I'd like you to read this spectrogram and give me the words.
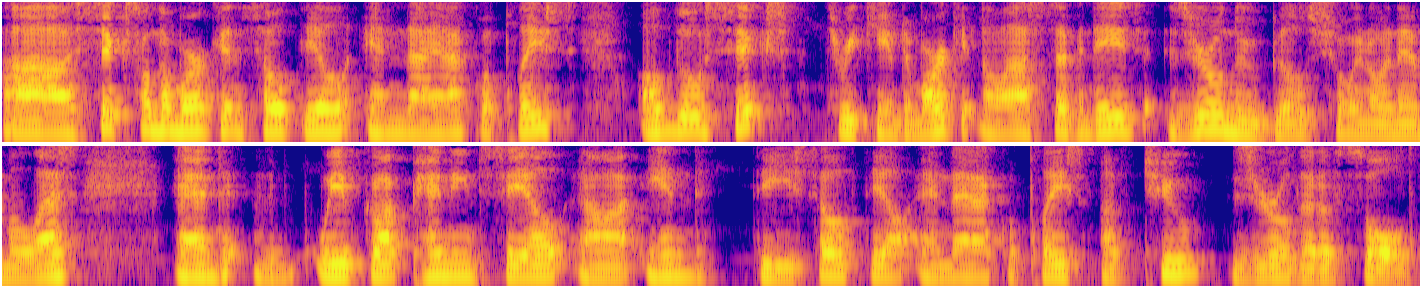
Uh, six on the market in Southdale and Niakwa Place. Of those six, three came to market in the last seven days. Zero new builds showing on MLS. And we've got pending sale uh, in the Southdale and Niakwa Place of two, zero that have sold.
